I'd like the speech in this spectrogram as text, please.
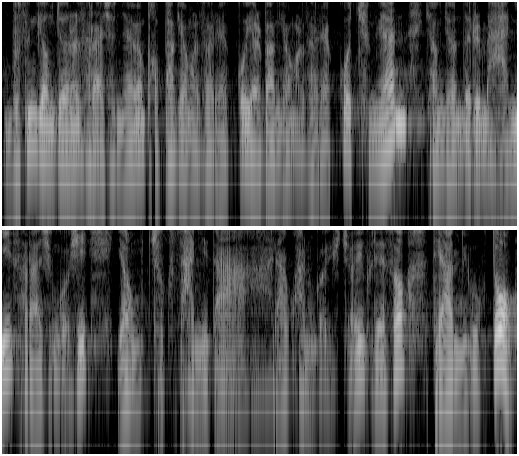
무슨 경전을 설하셨냐면 법화경을 설했고 열반경을 설했고 중요한 경전들을 많이 설하신 곳이 영축산이다라고 하는 것이죠. 그래서 대한민국도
